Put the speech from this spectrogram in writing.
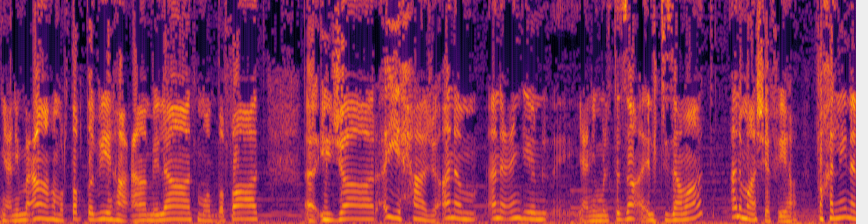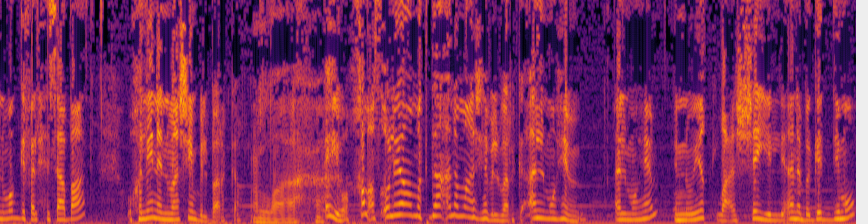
يعني معاها مرتبطة بيها عاملات موظفات آه، إيجار أي حاجة. أنا أنا عندي يعني التزامات أنا ماشية فيها. فخلينا نوقف الحسابات وخلينا ماشيين بالبركة. الله. أيوه خلاص واليومك ده أنا ماشية بالبركة. المهم المهم إنه يطلع الشيء اللي أنا بقدمه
